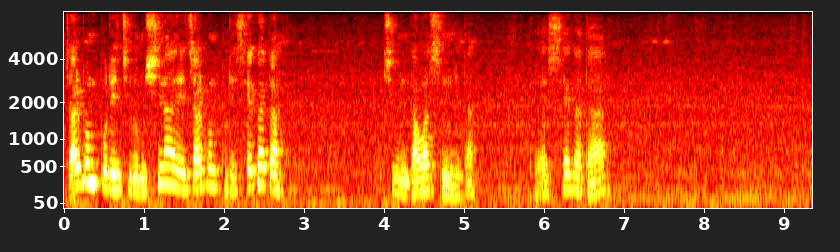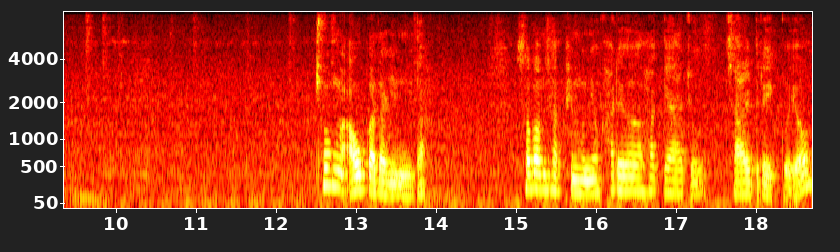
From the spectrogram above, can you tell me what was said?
짧은 뿌리 지금 신화의 짧은 뿌리 세 가닥 지금 나왔습니다. 그세 가닥. 총 아홉 가닥입니다. 서밤사피 무늬 화려하게 아주 잘 들어있고요.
